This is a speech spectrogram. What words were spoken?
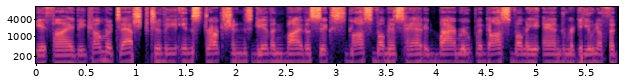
if I become attached to the instructions given by the six Gosvamis headed by Rupa Gosvami and Raghunatha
